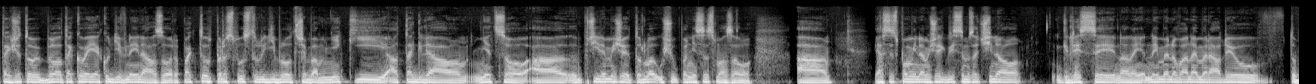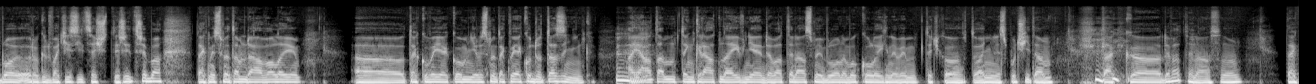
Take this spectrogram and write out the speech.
takže to bylo takový jako divný názor. Pak to pro spoustu lidí bylo třeba měkký a tak dál, něco a přijde mi, že tohle už úplně se smazalo. A já si vzpomínám, že když jsem začínal kdysi na nej- nejmenovaném rádiu, to bylo rok 2004 třeba, tak my jsme tam dávali Uh, takový jako, měli jsme takový jako dotazník mm-hmm. a já tam tenkrát naivně, 19 mi bylo nebo kolik, nevím, teďko to ani nespočítám, tak uh, 19, no, tak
